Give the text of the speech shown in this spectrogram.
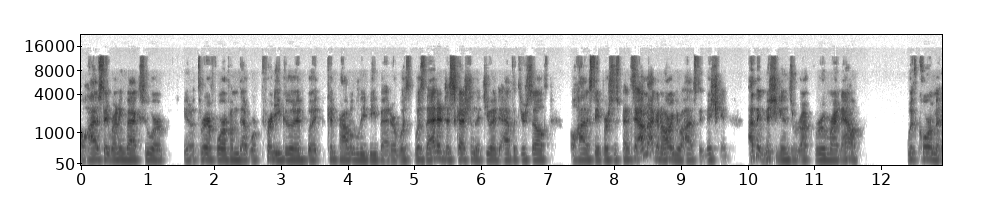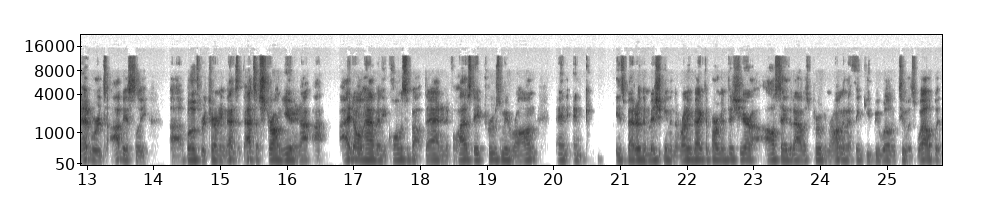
Ohio State running backs who are you know, three or four of them that were pretty good, but could probably be better. Was was that a discussion that you had to have with yourself? Ohio State versus Penn State. I'm not going to argue Ohio State, Michigan. I think Michigan's room right now with Corum and Edwards, obviously, uh, both returning. That's that's a strong unit. I, I, I don't have any qualms about that. And if Ohio State proves me wrong and and is better than Michigan in the running back department this year, I'll say that I was proven wrong, and I think you'd be willing to as well. But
